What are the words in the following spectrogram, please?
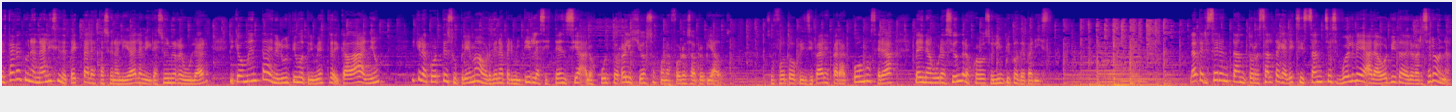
destaca que un análisis detecta la estacionalidad de la migración irregular y que aumenta en el último trimestre de cada año, y que la Corte Suprema ordena permitir la asistencia a los cultos religiosos con aforos apropiados. Su foto principal es para cómo será la inauguración de los Juegos Olímpicos de París. La tercera, en tanto, resalta que Alexis Sánchez vuelve a la órbita de Barcelona,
